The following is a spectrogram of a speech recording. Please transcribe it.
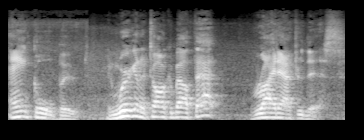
ankle boot. And we're going to talk about that right after this.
